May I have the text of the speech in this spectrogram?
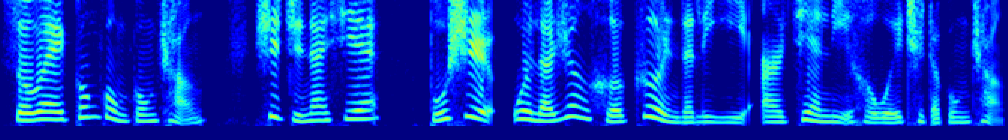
所谓公共工程，是指那些不是为了任何个人的利益而建立和维持的工程，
